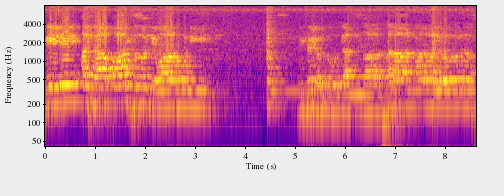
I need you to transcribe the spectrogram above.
गेले अशा पाश निवारोनी. विषय तो त्यांचा झाला नारायण.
